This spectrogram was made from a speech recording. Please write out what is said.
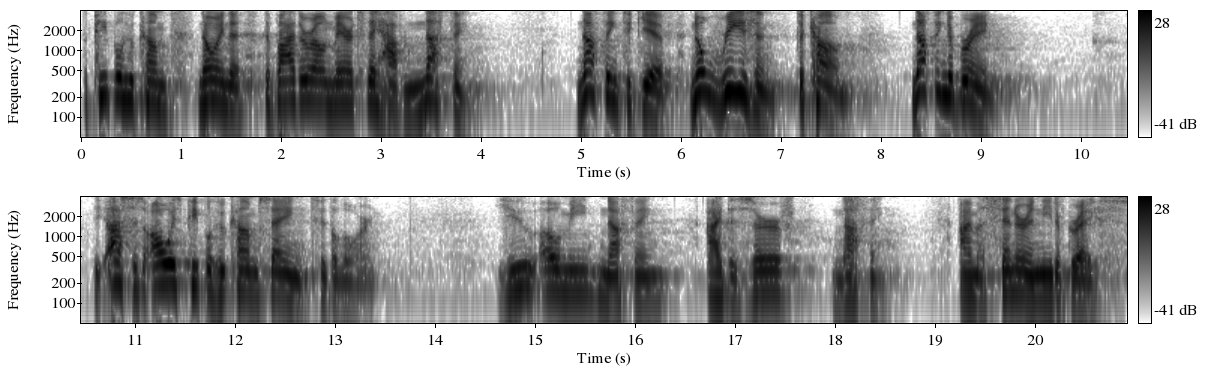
The people who come knowing that, that by their own merits they have nothing, nothing to give, no reason to come, nothing to bring. The us is always people who come saying to the Lord, You owe me nothing. I deserve nothing. I'm a sinner in need of grace.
